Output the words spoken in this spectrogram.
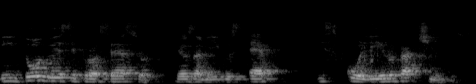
em todo esse processo, meus amigos, é escolher os ativos.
